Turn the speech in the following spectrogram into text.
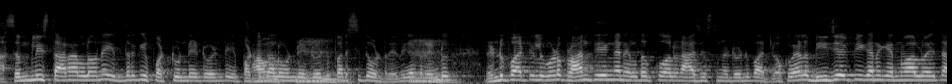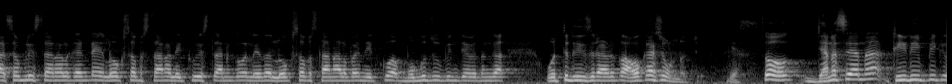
అసెంబ్లీ స్థానాల్లోనే ఇద్దరికి పట్టు ఉండేటువంటి పట్టుదల ఉండేటువంటి పరిస్థితి ఉంటుంది. ఎందుకంటే రెండు రెండు పార్టీలు కూడా ప్రాంతీయంగా నిలదొక్కోవాలని ఆశిస్తున్నటువంటి పార్టీలు. ఒకవేళ బీజేపీ కనుక ఇన్వాల్వ్ అయితే అసెంబ్లీ స్థానాల కంటే లోక్సభ స్థానాలు ఎక్కువ ఇస్తానికో లేదా లోక్సభ స్థానాలపైన ఎక్కువ మొగ్గు చూపించే విధంగా ఒత్తిడి తీసుకురావడానికి అవకాశం ఉండొచ్చు. ఎస్ సో జనసేన టీడీపీకి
